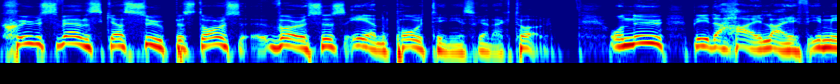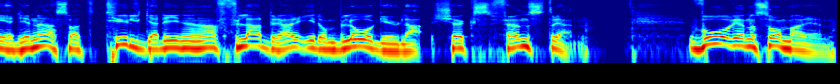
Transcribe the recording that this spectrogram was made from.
Sju svenska superstars versus en porrtidningsredaktör. Och nu blir det high life i medierna så att tyllgardinerna fladdrar i de blågula köksfönstren. Våren och sommaren,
